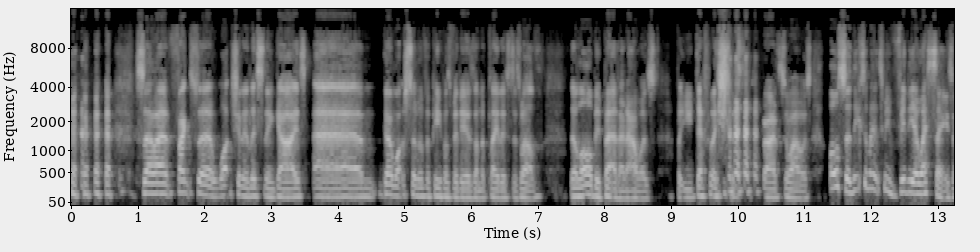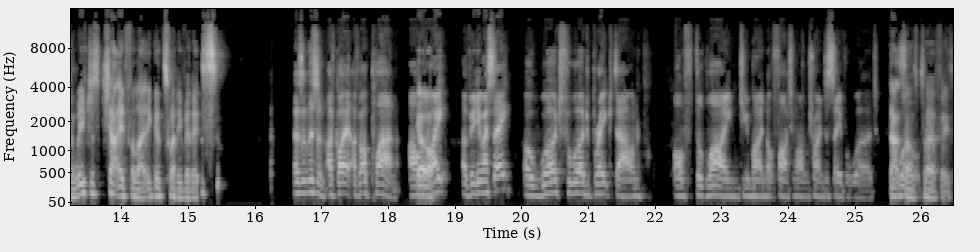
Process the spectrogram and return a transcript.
so uh, thanks for watching and listening, guys. Um, go watch some other people's videos on the playlist as well. They'll all be better than ours, but you definitely should subscribe to ours. Also, these are meant to be video essays, and we've just chatted for like a good twenty minutes. Listen, listen. I've got I've got a plan. I'll Go on. write a video essay, a word for word breakdown of the line. Do you mind not farting while I'm trying to save a word? That World. sounds perfect.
